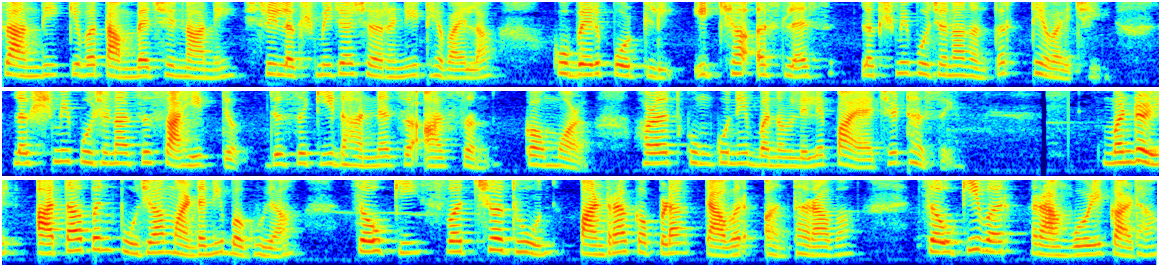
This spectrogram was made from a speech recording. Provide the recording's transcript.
चांदी किंवा तांब्याचे नाणे श्रीलक्ष्मीच्या चरणी ठेवायला कुबेर पोटली इच्छा असल्यास लक्ष्मीपूजनानंतर ठेवायची. लक्ष्मीपूजनाचं साहित्य जसं की धान्याचं आसन कमळ हळद कुंकूने बनवलेले पायाचे ठसे. मंडळी आता आपण पूजा मांडणी बघूया. चौकी स्वच्छ धुवून पांढरा कपडा त्यावर अंथरावा. चौकीवर रांगोळी काढा.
